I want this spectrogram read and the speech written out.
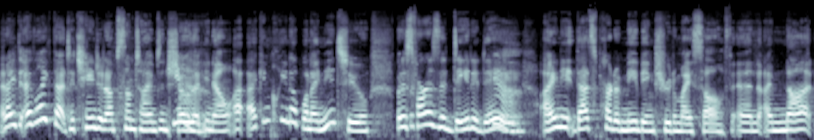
and I, I like that to change it up sometimes and show that you know I, I can clean up when I need to. But as far as the day to day, I need that's part of me being true to myself, and I'm not.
